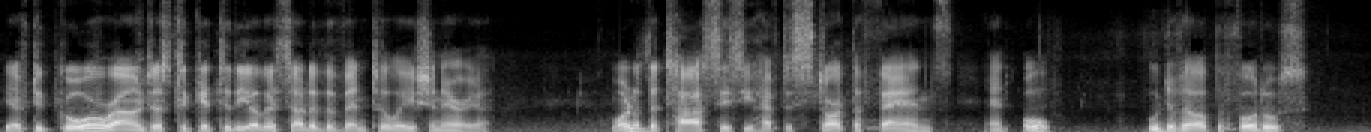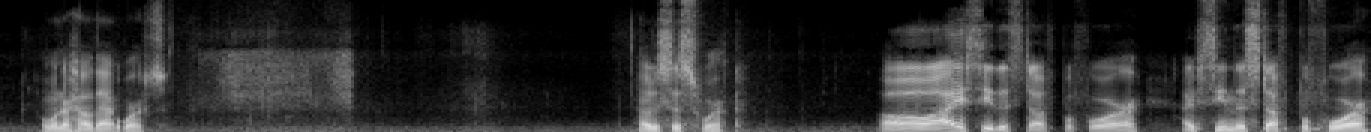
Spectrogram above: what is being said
you have to go around just to get to the other side of the ventilation area. One of the tasks is you have to start the fans. And, oh, ooh, develop the photos. I wonder how that works. How does this work? Oh, I see this stuff before. I've seen this stuff before.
